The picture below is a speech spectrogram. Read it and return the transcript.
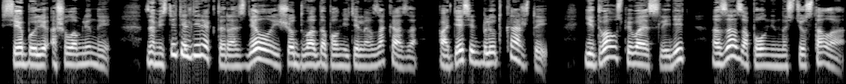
Все были ошеломлены. Заместитель директора сделал еще два дополнительных заказа, по 10 блюд каждый, едва успевая следить за заполненностью стола.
